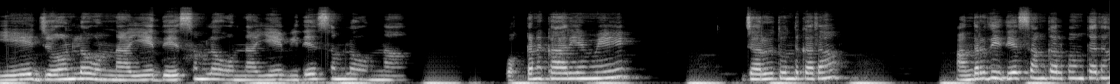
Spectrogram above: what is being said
ఏ జోన్లో ఉన్నా ఏ దేశంలో ఉన్నా ఏ విదేశంలో ఉన్నా ఒక్కన కార్యమే జరుగుతుంది కదా? అందరిది ఇదే సంకల్పం కదా?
